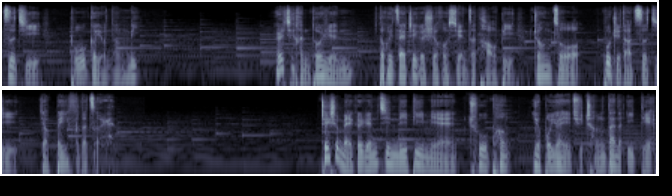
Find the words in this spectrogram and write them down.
自己不够有能力。而且很多人都会在这个时候选择逃避，装作不知道自己要背负的责任。这是每个人尽力避免触碰又不愿意去承担的一点。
